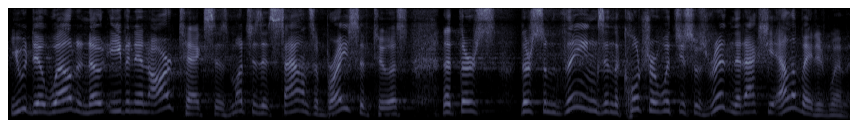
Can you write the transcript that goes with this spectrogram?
You would do well to note, even in our text, as much as it sounds abrasive to us, that there's, there's some things in the culture of which this was written that actually elevated women.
